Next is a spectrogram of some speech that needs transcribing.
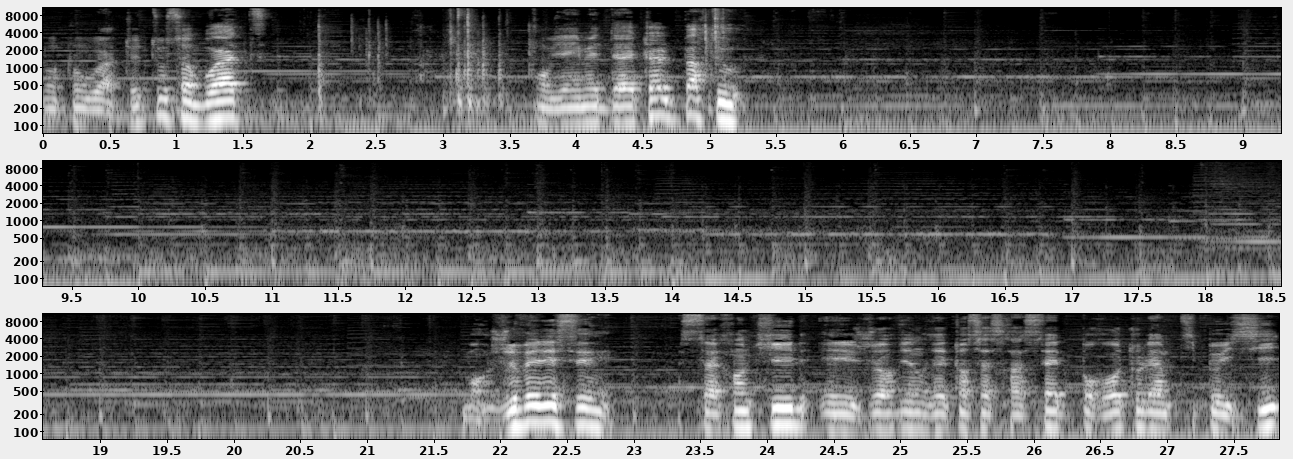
Donc on voit que tout s'emboîte. On vient y mettre de la colle partout. Bon, je vais laisser ça tranquille et je reviendrai quand ça sera 7 pour recoller un petit peu ici.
